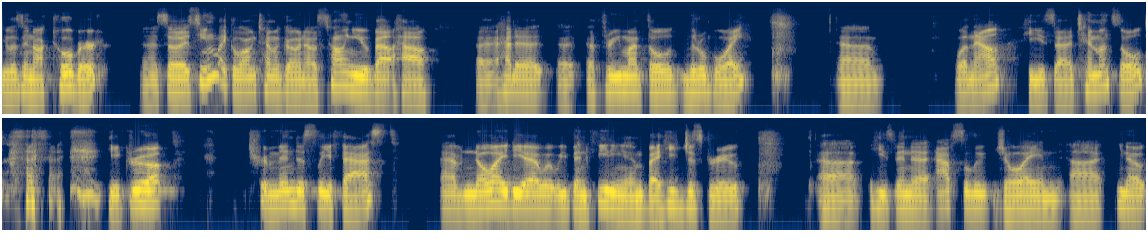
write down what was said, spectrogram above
it was in October. Uh, so it seemed like a long time ago. And I was telling you about how uh, I had a, a, a three month old little boy. Um, well, now he's uh, 10 months old. he grew up tremendously fast. I have no idea what we've been feeding him, but he just grew. Uh, he's been an absolute joy, and uh, you know,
